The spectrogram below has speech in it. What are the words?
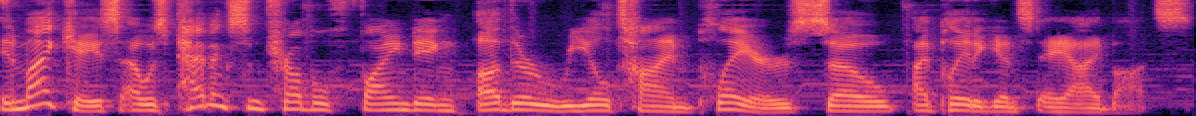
In my case, I was having some trouble finding other real time players, so I played against AI bots.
